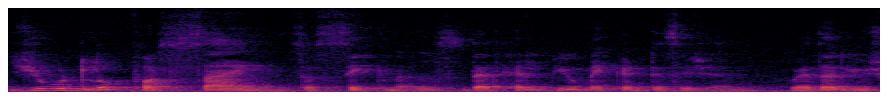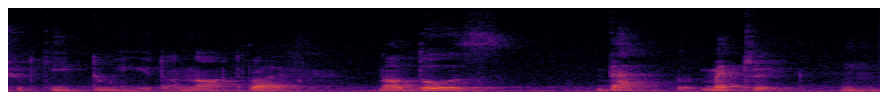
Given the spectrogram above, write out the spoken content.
you would look for signs or signals that help you make a decision whether you should keep doing it or not. Right. Now, those that metric Mhm.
